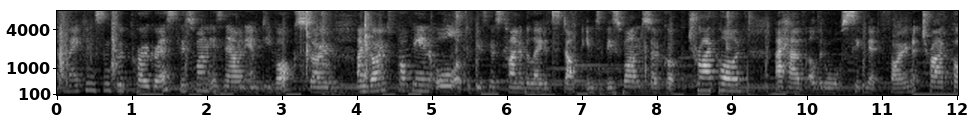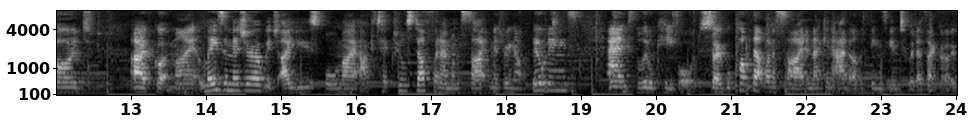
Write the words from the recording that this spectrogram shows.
I'm making some good progress. This one is now an empty box, so I'm going to pop in all of the business kind of related stuff into this one. So I've got the tripod, I have a little Signet phone tripod, I've got my laser measurer, which I use for my architectural stuff when I'm on site measuring up buildings. and the little keyboard. So we'll pop that one aside and I can add other things into it as I go.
